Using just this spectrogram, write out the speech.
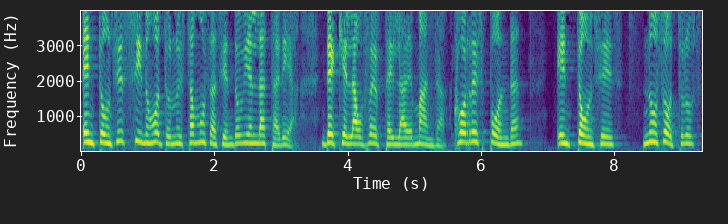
Entonces, si nosotros no estamos haciendo bien la tarea de que la oferta y la demanda correspondan, entonces nosotros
